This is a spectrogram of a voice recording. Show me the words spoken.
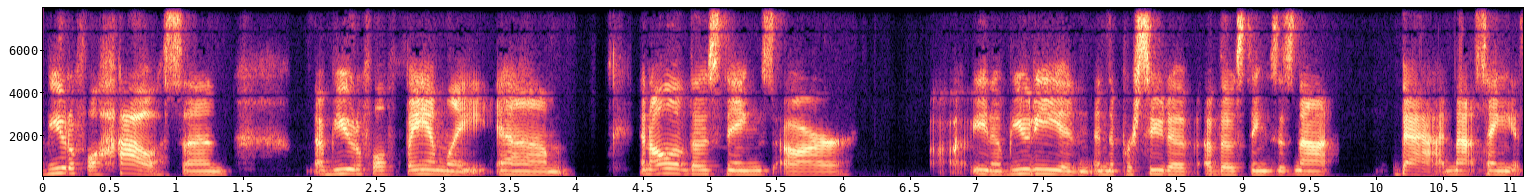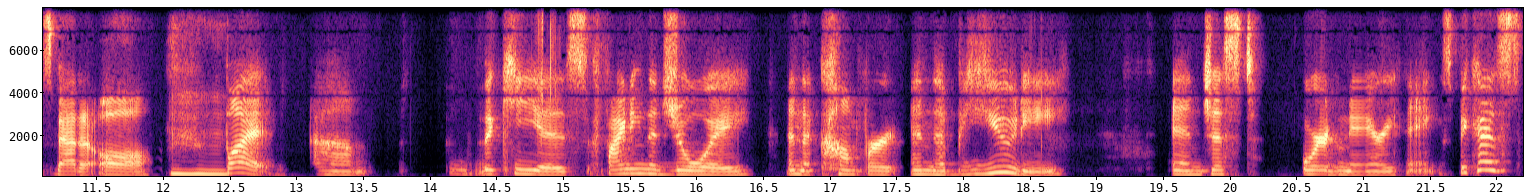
beautiful house and a beautiful family. Um, and all of those things are, uh, you know, beauty and, and, the pursuit of, of those things is not bad. Not saying it's bad at all, mm-hmm. but um, the key is finding the joy and the comfort and the beauty in just ordinary things. Because,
